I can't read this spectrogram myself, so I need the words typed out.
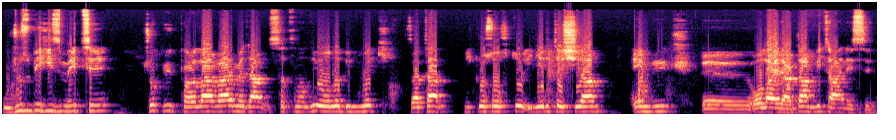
ucuz bir hizmeti çok büyük paralar vermeden satın alıyor olabilmek zaten Microsoft'u ileri taşıyan en büyük e, olaylardan bir tanesi.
